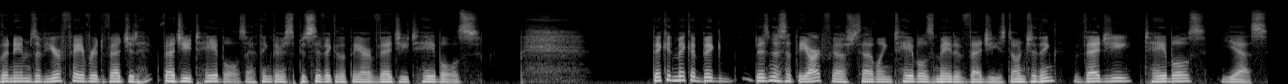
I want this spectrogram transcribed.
the names of your favorite veggie, veggie tables? I think they're specific that they are veggie tables. They could make a big business at the art fair selling tables made of veggies, don't you think? Veggie tables, yes.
